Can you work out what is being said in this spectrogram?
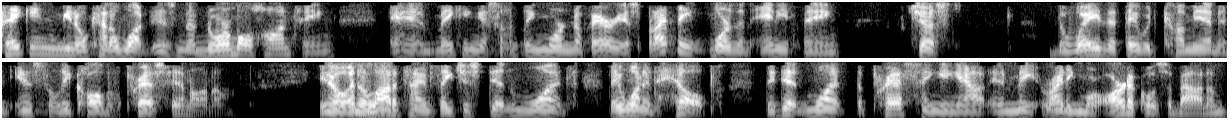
taking you know kind of what is a normal haunting and making it something more nefarious. But I think more than anything, just the way that they would come in and instantly call the press in on them. You know, and a lot of times they just didn't want they wanted help they didn't want the press hanging out and ma- writing more articles about them,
